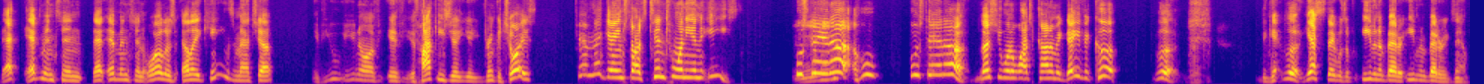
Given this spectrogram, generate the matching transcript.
that Edmonton, that Edmonton Oilers LA Kings matchup, if you you know if if if hockey's your, your drink of choice, fam, that game starts 10-20 in the East. Who's staying Mhm. up? Who who's staying up? Unless you want to watch Connor McDavid cook. Look, the game. Look, yesterday was a, even a better, even better example.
